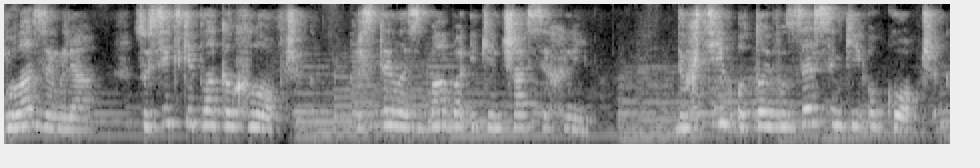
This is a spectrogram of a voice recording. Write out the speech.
Гула земля, сусідський плакав хлопчик, хрестилась баба і кінчався хліб. Двихтів отой вузесенький окопчик,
